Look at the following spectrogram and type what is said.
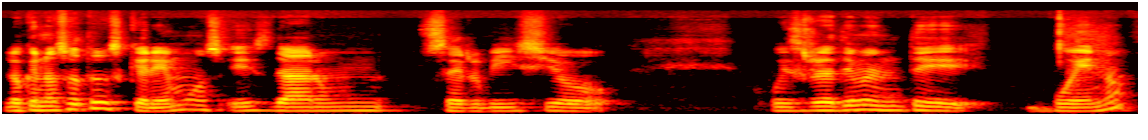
lo que nosotros queremos es dar un servicio, pues, relativamente bueno.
